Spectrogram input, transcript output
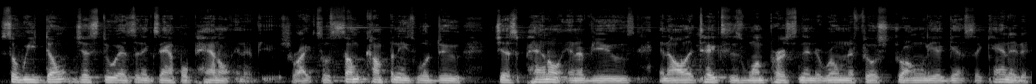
so we don't just do as an example panel interviews, right? So some companies will do just panel interviews and all it takes is one person in the room to feel strongly against a candidate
